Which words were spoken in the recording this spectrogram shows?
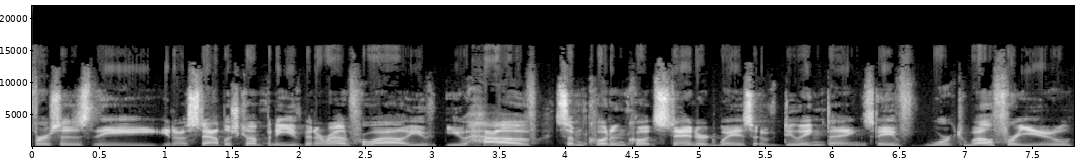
versus the you know established company you've been around for a while while, you you have some quote unquote standard ways of doing things. They've worked well for you,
